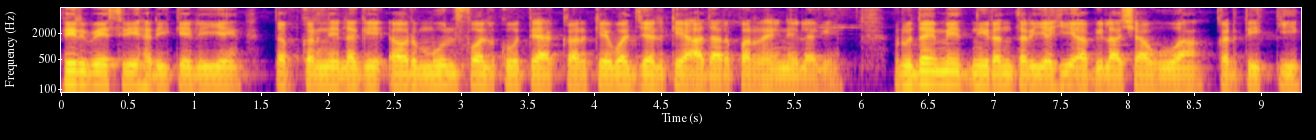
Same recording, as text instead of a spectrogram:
फिर वे श्री हरि के लिए तप करने लगे और मूल फल को त्याग कर केवल जल के आधार पर रहने लगे। हृदय में निरंतर यही अभिलाषा हुआ करती कि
